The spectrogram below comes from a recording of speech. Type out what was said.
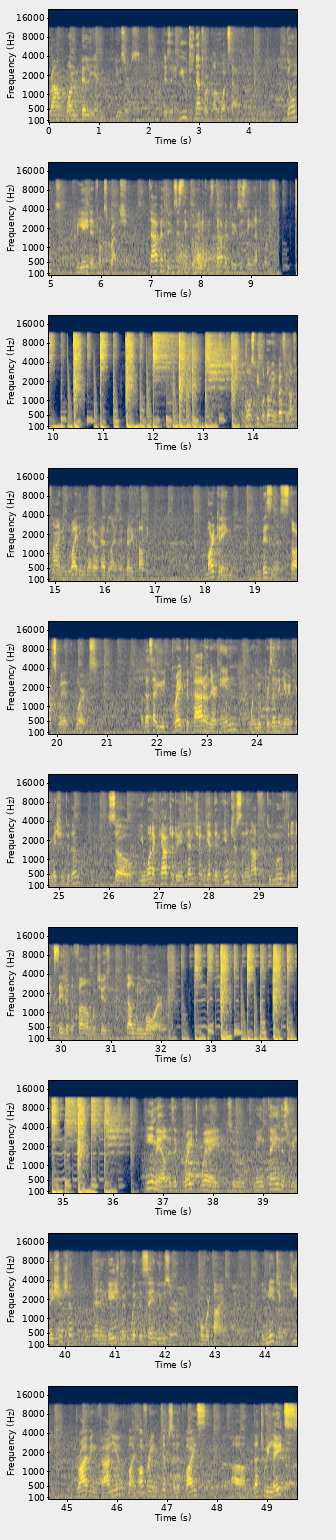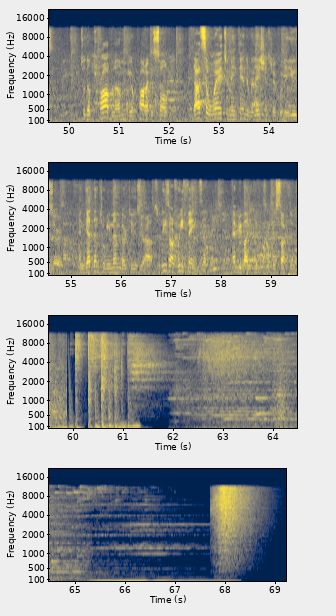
around 1 billion users. There's a huge network on WhatsApp. Don't create it from scratch. Tap into existing communities, tap into existing networks. Most people don't invest enough time in writing better headlines and better copy. Marketing and business starts with words. Uh, that's how you break the pattern they're in when you're presenting your information to them. So you want to capture their intention, get them interested enough to move to the next stage of the funnel, which is tell me more. Email is a great way to maintain this relationship and engagement with the same user over time. You need to keep driving value by offering tips and advice um, that relates to the problem your product is solving. That's a way to maintain the relationship with the user and get them to remember to use your app. So these are three things that everybody could, could start doing.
